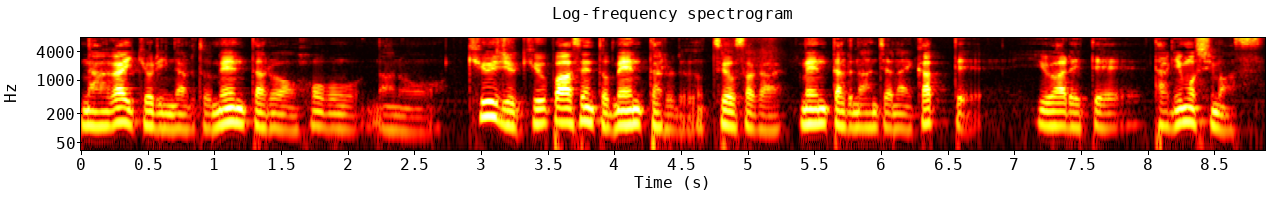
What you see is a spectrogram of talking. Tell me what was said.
長い距離になるとメンタルはほぼあの99%メンタルの強さがメンタルなんじゃないかって言われてたりもします。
